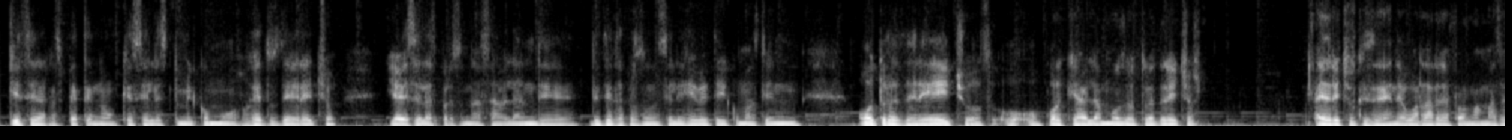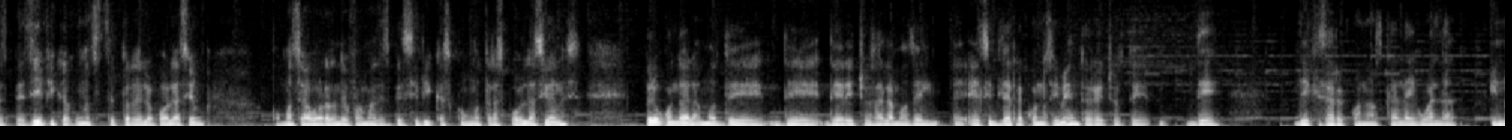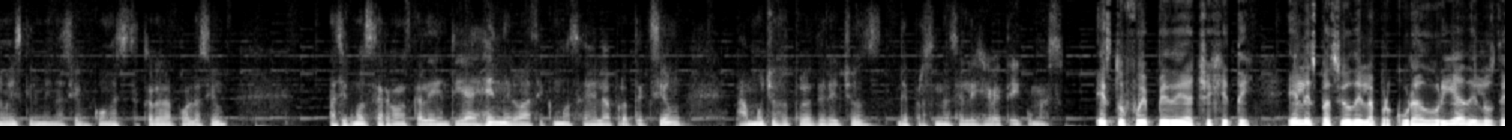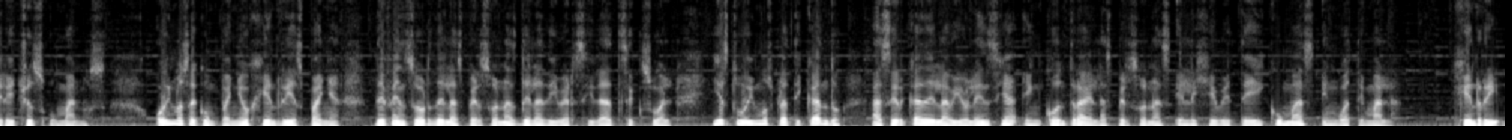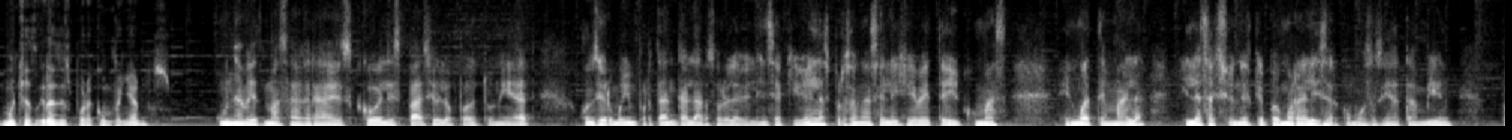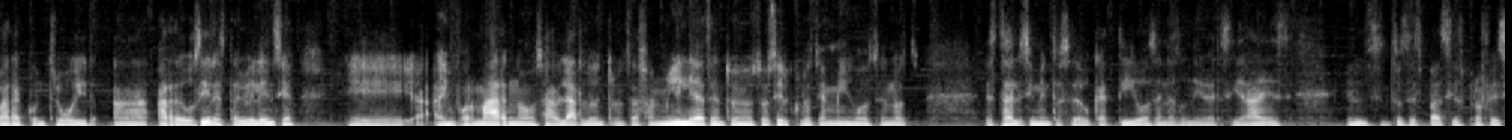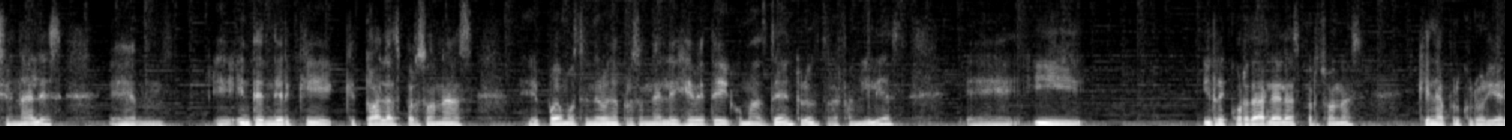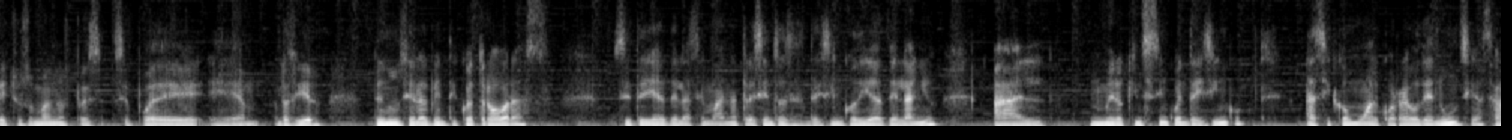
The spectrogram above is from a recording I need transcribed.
que se les respete, ¿no? que se les tome como sujetos de derecho y a veces las personas hablan de, de que las personas LGBTIQ tienen otros derechos o, o porque hablamos de otros derechos Hay derechos que se deben de abordar de forma más específica con este sector de la población, como se abordan de formas específicas con otras poblaciones. Pero cuando hablamos de, derechos, hablamos del simple reconocimiento de derechos de, de, que se reconozca la igualdad y no discriminación con este sector de la población, así como se reconozca la identidad de género, así como se dé la protección a muchos otros derechos de personas LGBTIQ. Esto fue PDHGT, el espacio de la Procuraduría de los Derechos Humanos. Hoy nos acompañó Henry España, defensor de las personas de la diversidad sexual, y estuvimos platicando acerca de la violencia en contra de las personas LGBTIQ en Guatemala. Henry, muchas gracias por acompañarnos. Una vez más agradezco el espacio y la oportunidad. Considero muy importante hablar sobre la violencia que viven las personas LGBTIQ en Guatemala y las acciones que podemos realizar como sociedad también para contribuir a, reducir esta violencia, eh, a informarnos, a hablarlo dentro de nuestras familias, dentro de nuestros círculos de amigos, en los establecimientos educativos, en las universidades, en los distintos espacios profesionales. Em, eh, entender que, todas las personas eh, podemos tener una persona LGBTIQ más dentro de nuestras familias y, recordarle a las personas que en la Procuraduría de Derechos Humanos pues se puede recibir denuncia a las 24 horas 7 días de la semana, 365 días del año al número 1555, así como al correo denuncias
